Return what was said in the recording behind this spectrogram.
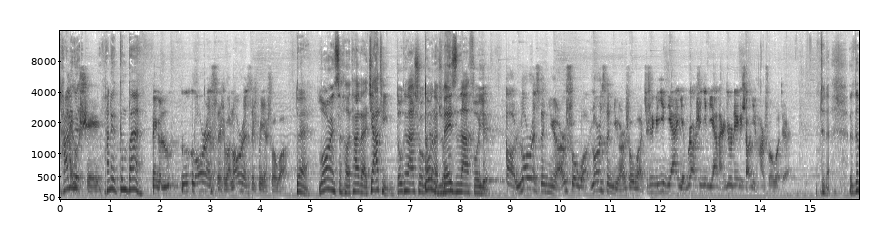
他那个谁？他那个跟班，那个 Lawrence 是吧？Lawrence 是不是也说过？对 Lawrence 和他的家庭都跟他说过，The is not for you。哦，Lawrence 的女儿说过，Lawrence 的女儿说过，就是那个印第安，也不知道是印第安，反正就是那个小女孩说过，对。对的，《The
